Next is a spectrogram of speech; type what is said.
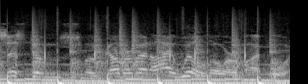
systems of government, I will lower my voice.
